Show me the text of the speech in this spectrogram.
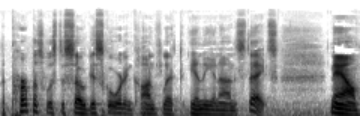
the purpose was to sow discord and conflict in the United States. Now,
